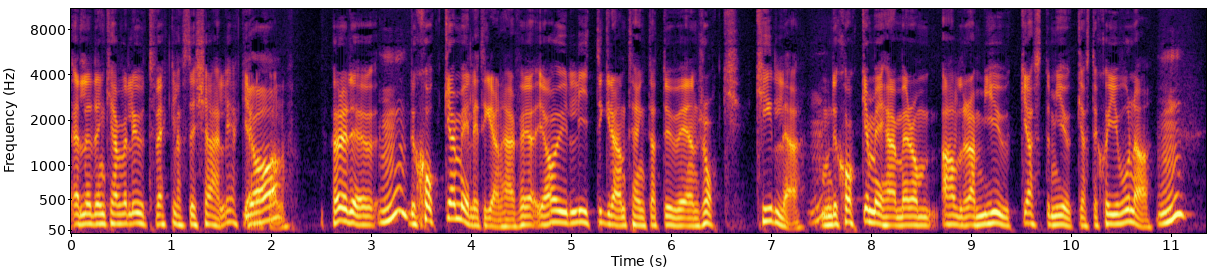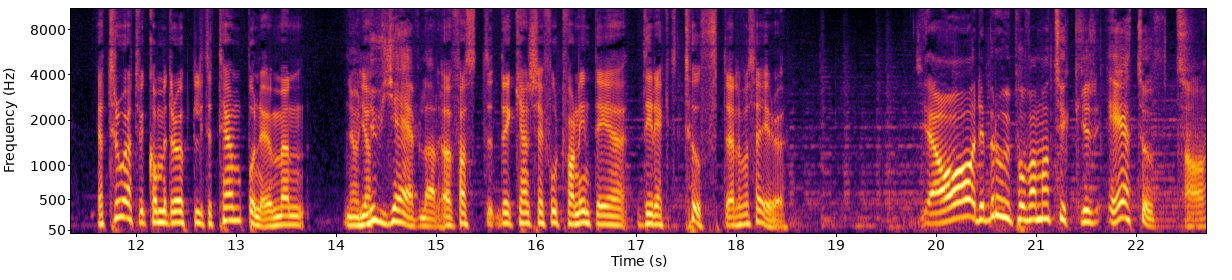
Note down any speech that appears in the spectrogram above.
Eller den kan väl utvecklas till kärlek i alla fall. Hörru du, Mm. du chockar mig lite grann här. För jag, jag har ju lite grann tänkt att du är en rockkille. Mm. Om du chockar mig här med de allra mjukaste, mjukaste skivorna. Mm. Jag tror att vi kommer dra upp lite tempo nu, men Ja, Jag- nu jävlar. fast det kanske fortfarande inte är direkt tufft, eller vad säger du? Ja, det beror ju på vad man tycker är tufft. Ja.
